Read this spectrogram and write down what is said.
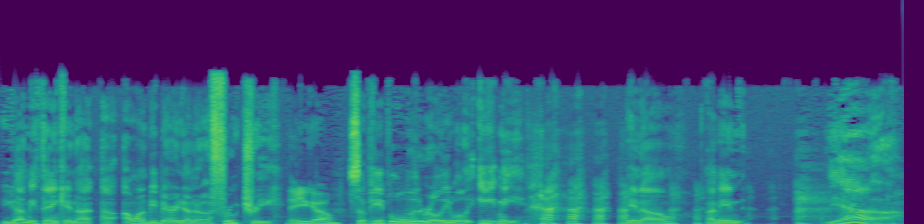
You got me thinking. I I, I want to be buried under a fruit tree, There you go. so people literally will eat me. you know, I mean, yeah.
